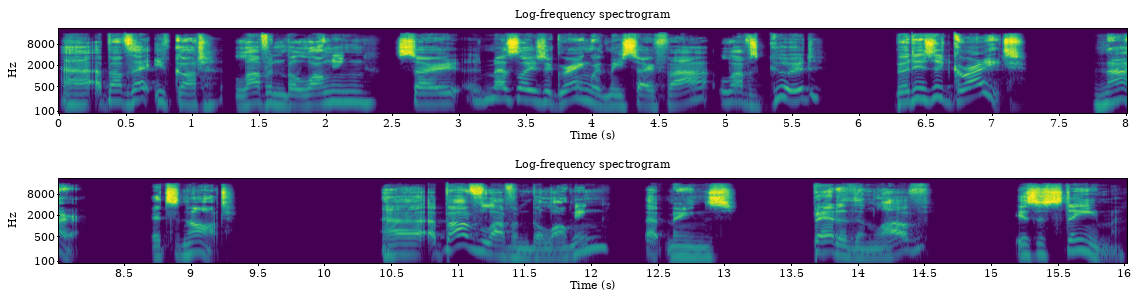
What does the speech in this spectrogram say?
Uh, above that, you've got love and belonging. So Maslow's agreeing with me so far. Love's good, but is it great? No, it's not. Uh, above love and belonging, that means better than love, is esteem.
